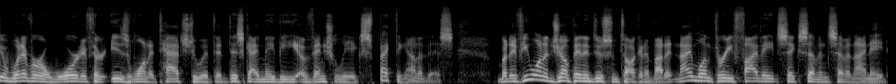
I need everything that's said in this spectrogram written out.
whatever award if there is one attached to it that this guy may be eventually expecting out of this. But if you want to jump in and do some talking about it, 913 586 7798.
